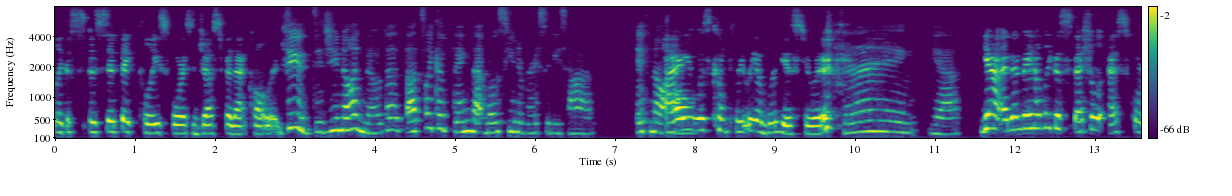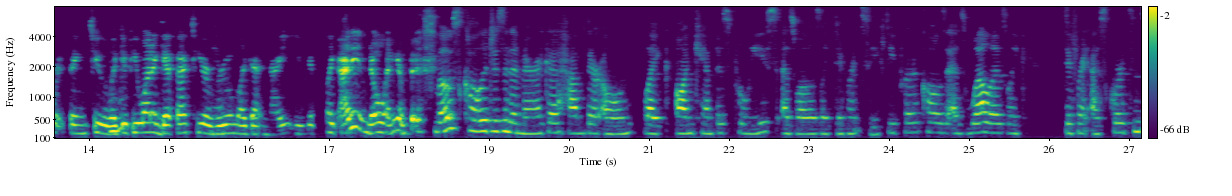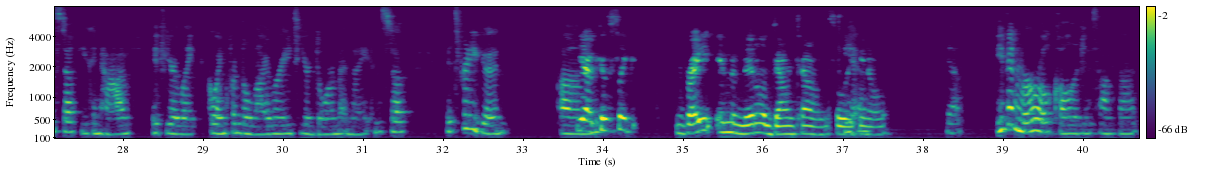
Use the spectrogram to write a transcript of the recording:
like a specific police force just for that college Dude, did you not know that? That's like a thing that most universities have, if not i all. was completely oblivious to it Dang. Yeah. yeah and then they have like a special escort thing too like Mhm. if you want to get back to your Yeah. room like at night you get like i didn't know any of this Most colleges in America have their own like on-campus police as well as like different safety protocols as well as like different escorts and stuff you can have if you're like going from the library to your dorm at night and stuff. It's pretty good. Um, yeah because like right in the middle of downtown so like you know. Yeah. even rural colleges have that.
